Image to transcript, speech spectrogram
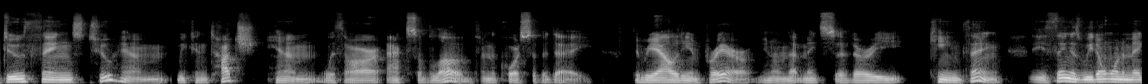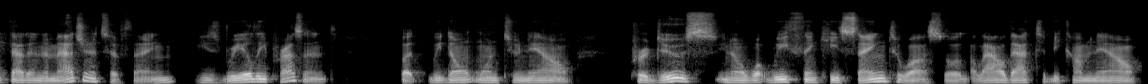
do things to him. We can touch him with our acts of love in the course of a day. The reality in prayer, you know, and that makes a very keen thing. The thing is, we don't want to make that an imaginative thing. He's really present, but we don't want to now produce, you know, what we think he's saying to us or allow that to become now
